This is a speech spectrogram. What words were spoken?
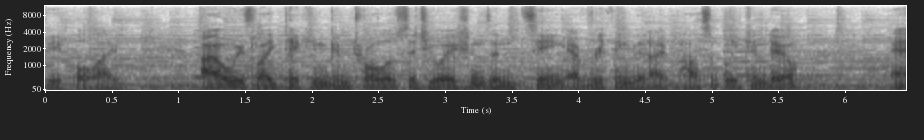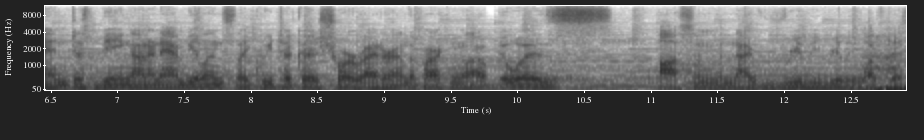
people. I, I always like taking control of situations and seeing everything that I possibly can do. And just being on an ambulance, like we took a short ride around the parking lot. It was awesome and I really, really loved it.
